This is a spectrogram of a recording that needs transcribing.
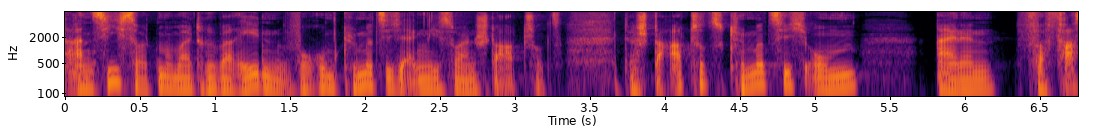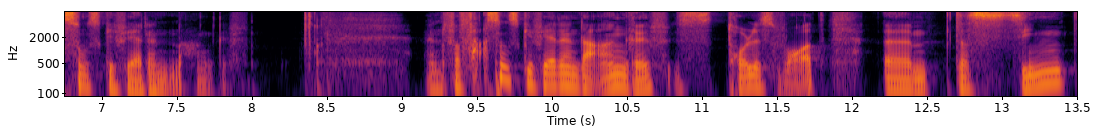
an sich sollten wir mal drüber reden, worum kümmert sich eigentlich so ein Staatsschutz? Der Staatsschutz kümmert sich um einen verfassungsgefährdenden Angriff. Ein verfassungsgefährdender Angriff ist ein tolles Wort. Ähm, das sind,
